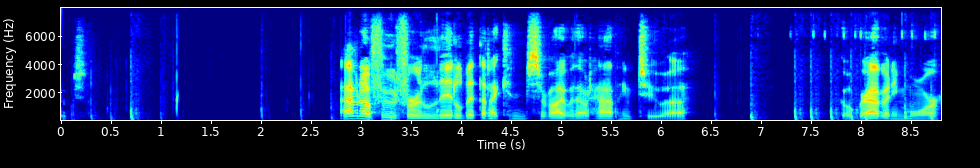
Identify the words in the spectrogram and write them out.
Oops. I have enough food for a little bit that I can survive without having to uh, go grab any more.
